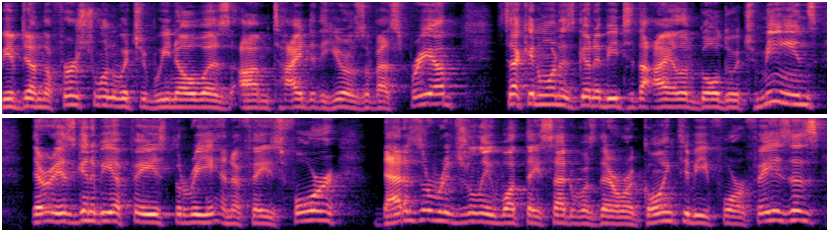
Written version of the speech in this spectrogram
we have done the first one, which we know was um, tied to the Heroes of Espria. Second one is going to be to the Isle of Gold, which means there is going to be a phase three and a phase four. That is originally what they said was there were going to be four phases.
